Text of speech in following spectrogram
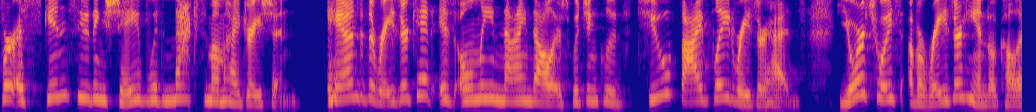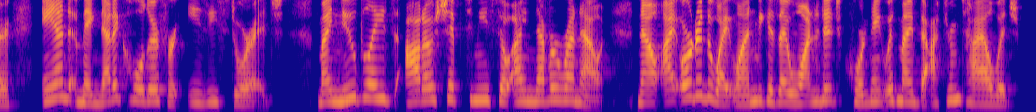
for a skin soothing shave with maximum hydration. And the razor kit is only $9, which includes two five blade razor heads, your choice of a razor handle color, and a magnetic holder for easy storage. My new blades auto ship to me so I never run out. Now, I ordered the white one because I wanted it to coordinate with my bathroom tile, which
